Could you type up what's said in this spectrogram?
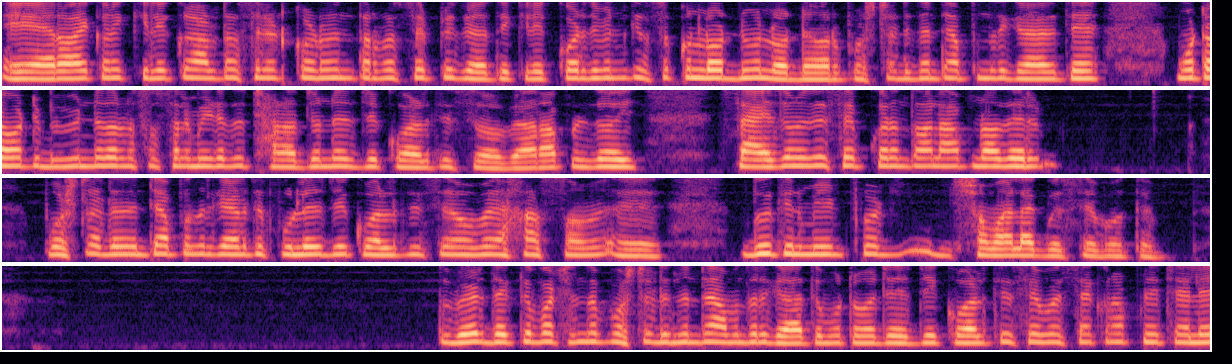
এই অ্যারো আইকনে ক্লিক করে আলট্রা সিলেক্ট করবেন তারপর সেফটি গ্যালারিতে ক্লিক করে দেবেন। কিছুক্ষণ লোড নেবেন লোড নেওয়ার পোস্টার ডিজাইনটি আপনাদের গ্যালারিতে মোটামুটি বিভিন্ন ধরনের সোশ্যাল মিডিয়াতে ছাড়ার জন্য যে কোয়ালিটি সেভ হবে। আর আপনি যদি সাইজ অনুযায়ী সেভ করেন তাহলে আপনাদের পোস্টার ডিজাইনটি আপনাদের গ্যালারিতে ফুলের যে কোয়ালিটি সেভ হবে। এ, দুই তিন মিনিট পর সময় লাগবে সেভ হতে। তো বের দেখতে পাচ্ছেন যে পোস্টার ডিজাইনটা আমাদের গ্যালারিতে মোটামুটি যে কোয়ালিটি সেভ হয়েছে এখন আপনি চাইলে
